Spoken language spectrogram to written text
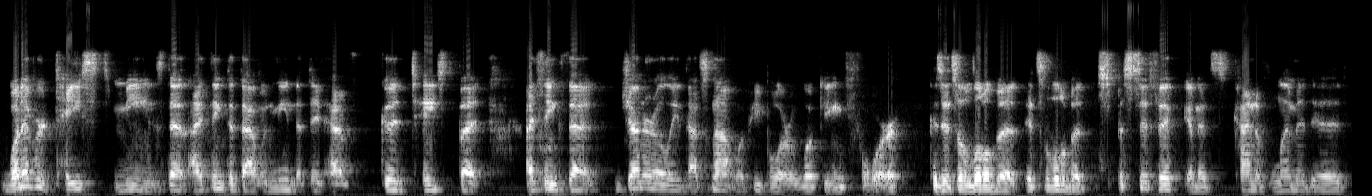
whatever taste means that I think that that would mean that they'd have good taste, but I think that generally that's not what people are looking for because it's a little bit it's a little bit specific and it's kind of limited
